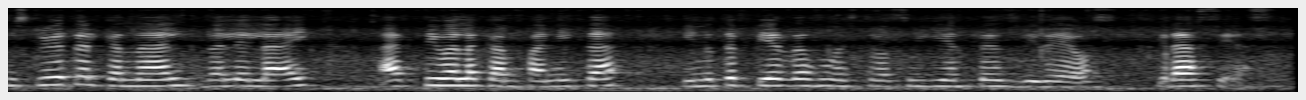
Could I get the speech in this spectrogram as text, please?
suscríbete al canal, dale like, activa la campanita y no te pierdas nuestros siguientes videos. Gracias.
